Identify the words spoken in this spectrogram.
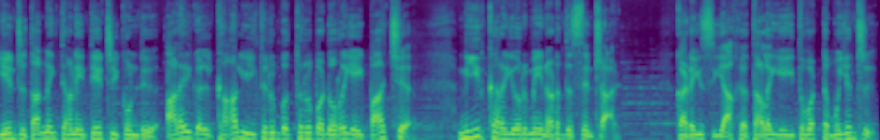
என்று தன்னைத்தானே தேற்றிக் கொண்டு அலைகள் காலில் திரும்ப திரும்ப நுரையை பாய்ச்ச நீர்க்கரையோருமே நடந்து சென்றாள். கடைசியாக தலையை துவட்ட முயன்று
